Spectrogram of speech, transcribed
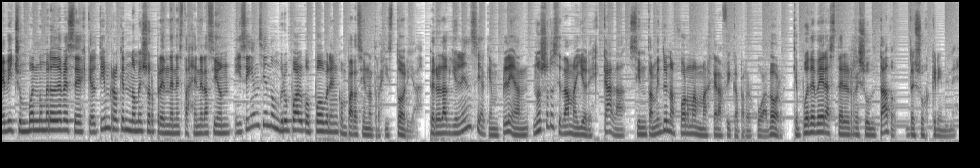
He dicho un buen número de veces que el Team Rocket no me sorprende en esta generación y siguen siendo un grupo algo pobre en comparación a otras historias, pero la violencia que emplean no solo se da a mayor escala, sino también de una forma más gráfica para el jugador, que puede ver hasta el resultado de sus crímenes.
